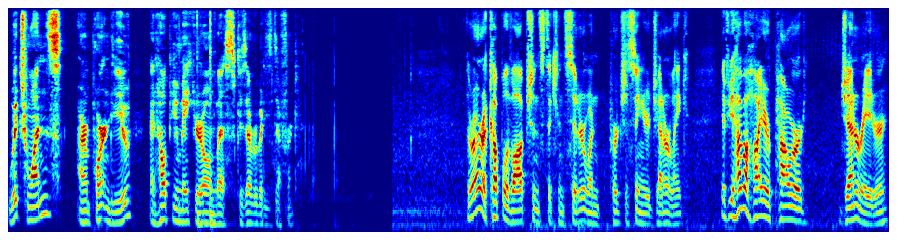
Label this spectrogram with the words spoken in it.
which ones are important to you and help you make your own list because everybody's different. There are a couple of options to consider when purchasing your GenerLink. If you have a higher powered generator,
